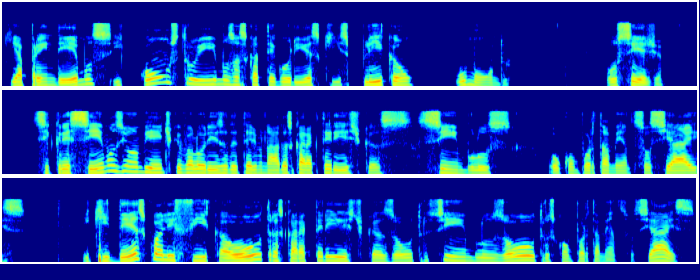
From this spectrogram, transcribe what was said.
que aprendemos e construímos as categorias que explicam o mundo. Ou seja, se crescemos em um ambiente que valoriza determinadas características, símbolos ou comportamentos sociais e que desqualifica outras características, outros símbolos, outros comportamentos sociais,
